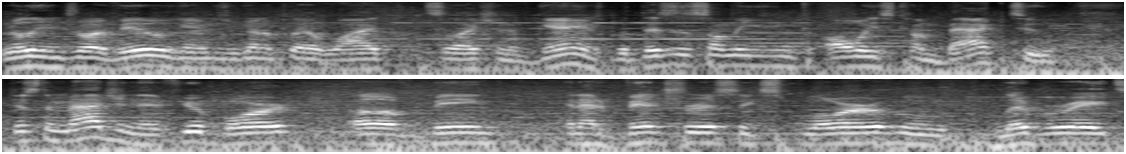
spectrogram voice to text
really enjoy video games. You're gonna play a wide selection of games, but this is something you can always come back to. Just imagine if you're bored of being an adventurous explorer who liberates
